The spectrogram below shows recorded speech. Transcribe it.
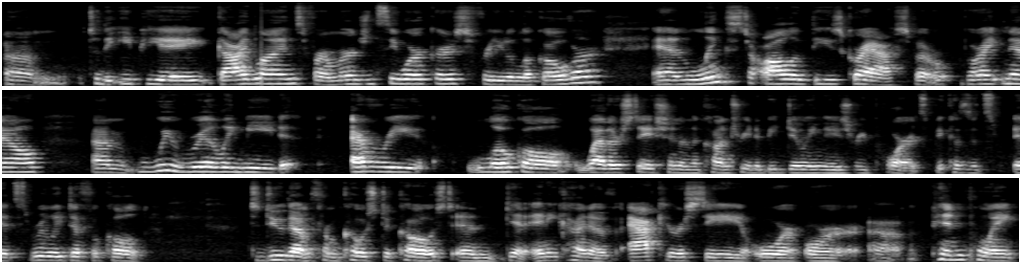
um, to the EPA guidelines for emergency workers for you to look over and links to all of these graphs. But right now, um, we really need every local weather station in the country to be doing these reports because it's it's really difficult to do them from coast to coast and get any kind of accuracy or, or um, pinpoint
